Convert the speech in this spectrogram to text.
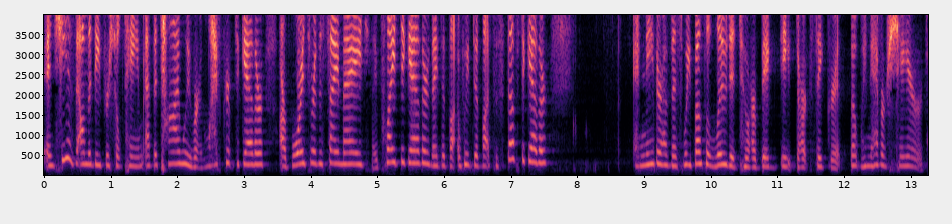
and she is on the Deeper Still team. At the time, we were in life group together. Our boys were the same age. They played together. They did. We did lots of stuff together. And neither of us, we both alluded to our big, deep, dark secret, but we never shared.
